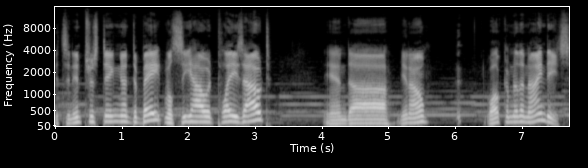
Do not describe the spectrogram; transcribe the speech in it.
It's an interesting uh, debate. We'll see how it plays out. And uh, you know, welcome to the 90s.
